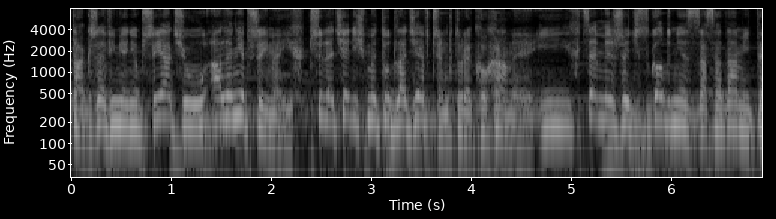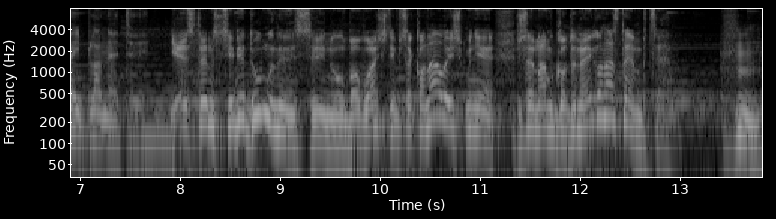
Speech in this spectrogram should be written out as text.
Także w imieniu przyjaciół, ale nie przyjmę ich. Przylecieliśmy tu dla dziewczyn, które kochamy i chcemy żyć zgodnie z zasadami tej planety. Jestem z ciebie dumny, synu, bo właśnie przekonałeś mnie, że mam godnego następcę. Hmm.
